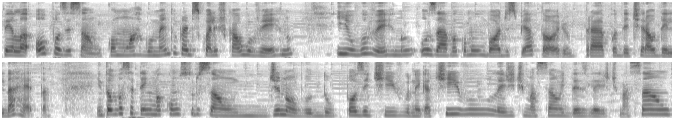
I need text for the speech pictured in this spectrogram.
pela oposição como um argumento para desqualificar o governo e o governo usava como um bode expiatório para poder tirar o dele da reta. Então você tem uma construção, de novo, do positivo, negativo, legitimação e deslegitimação,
